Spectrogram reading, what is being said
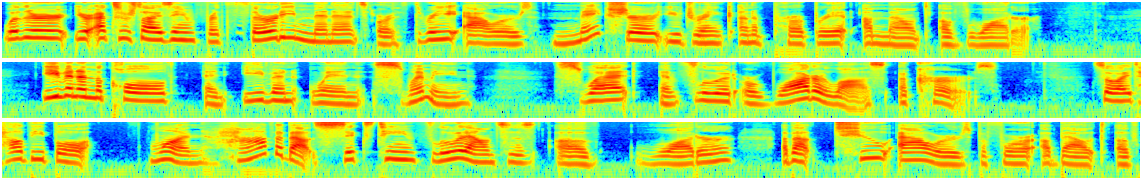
Whether you're exercising for 30 minutes or three hours, make sure you drink an appropriate amount of water. Even in the cold and even when swimming, sweat and fluid or water loss occurs. So I tell people one, have about 16 fluid ounces of water about two hours before a bout of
